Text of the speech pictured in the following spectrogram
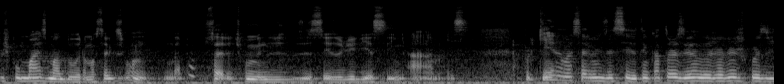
tipo, mais madura. Uma série que, mano, não é pra série, tipo, menos de 16, eu diria assim. Ah, mas por que não é série 16? Eu tenho 14 anos, eu já vejo coisa de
